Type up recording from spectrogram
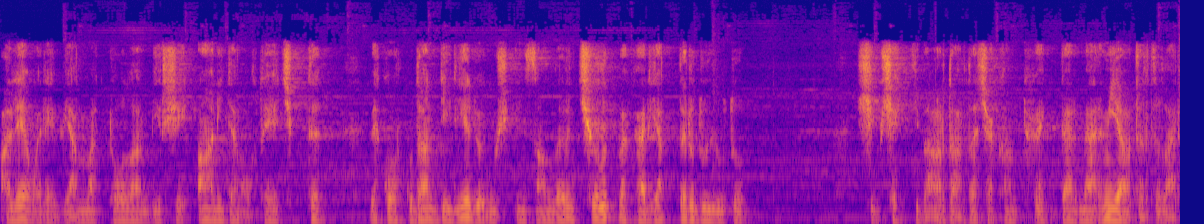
alev alev yanmakta olan bir şey aniden ortaya çıktı ve korkudan deliye dönmüş insanların çığlık ve feryatları duyuldu. Şimşek gibi ardarda arda çakan tüfekler mermi yağdırdılar.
